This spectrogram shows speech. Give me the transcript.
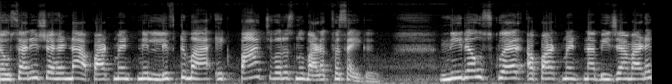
નવસારી શહેરના અપાર્ટમેન્ટની લિફ્ટમાં એક પાંચ વર્ષનું બાળક ફસાઈ ગયું. નીરવ સ્ક્વેર અપાર્ટમેન્ટના બીજા માળે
